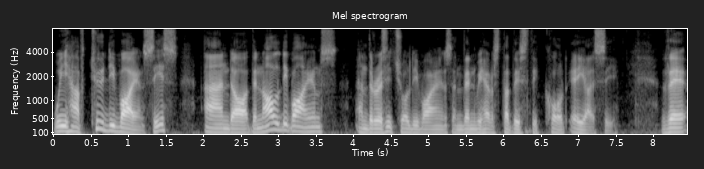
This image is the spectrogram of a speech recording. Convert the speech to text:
We have two deviances and uh, the null deviance and the residual deviance and then we have a statistic called AIC. The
